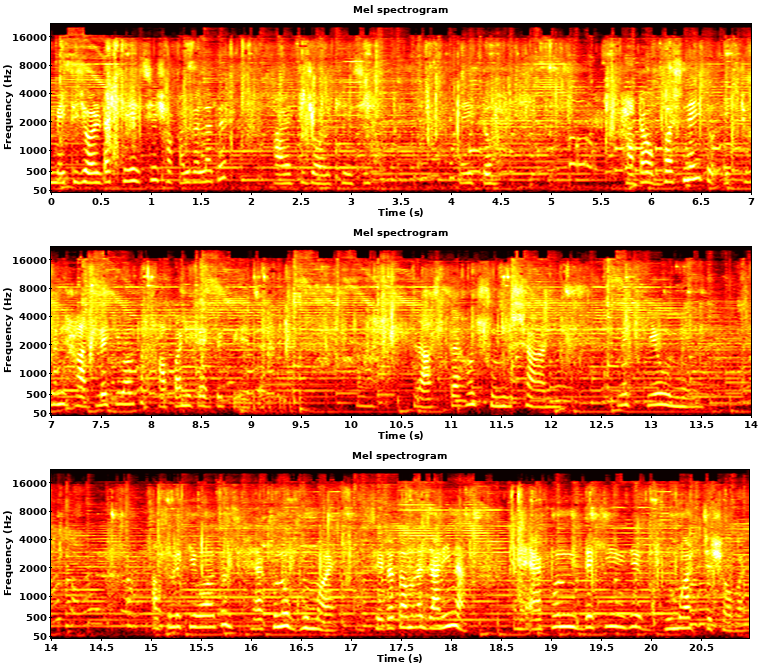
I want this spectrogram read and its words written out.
মেথি জলটা খেয়েছি সকালবেলাতে, আর একটু জল খেয়েছি। এই তো। হাঁটা অভ্যাস নেই তো, একটুখানি হাঁটলে কী বলতো, হাঁপানি টাইপের পেয়ে যায়। রাস্তা এখন শুনশান মানে কেউ নেই। আসলে কী বলতো এখনও ঘুমায়, সেটা তো আমরা জানি না। মানে এখন দেখি যে ঘুমাচ্ছে সবাই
